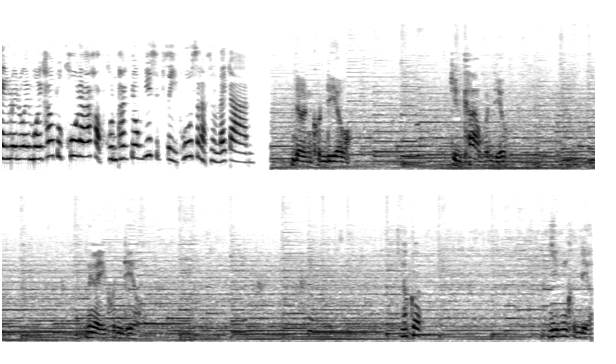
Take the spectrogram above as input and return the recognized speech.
ฮงๆรวยๆมวยเข้าทุกคู่นะคะขอบคุณพักยกยี่สิบสี่ผู้สนับสนุนรายการ เดินคนเดียว กินข้าวคนเดียว เหนื่อยคนเดียว แล้วก็ยิ้มคนเดียว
